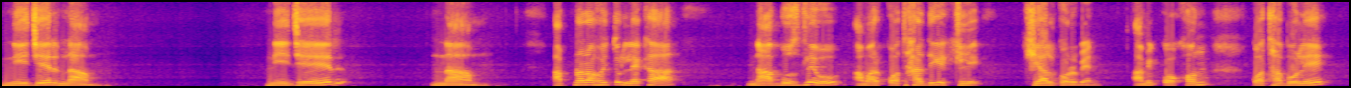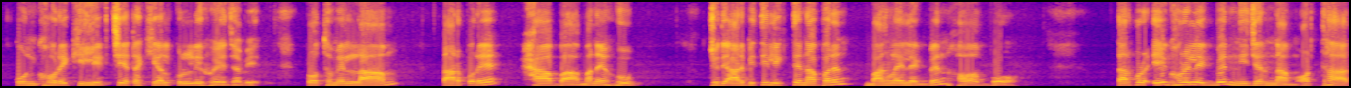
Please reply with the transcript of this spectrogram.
নিজের নাম। নিজের নাম। আপনারা হয়তো লেখা না বুঝলেও আমার কথার দিকে খেয়াল করবেন। আমি কখন কথা বলে কোন ঘরে কি লিখছি এটা খেয়াল করলেই হয়ে যাবে। প্রথমে লাম, তারপরে হা বা মানে হুব। যদি আরবিতে লিখতে না পারেন, বাংলায় লিখবেন হ, ব। তারপর এই ঘরে লিখবেন নিজের নাম। অর্থাৎ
